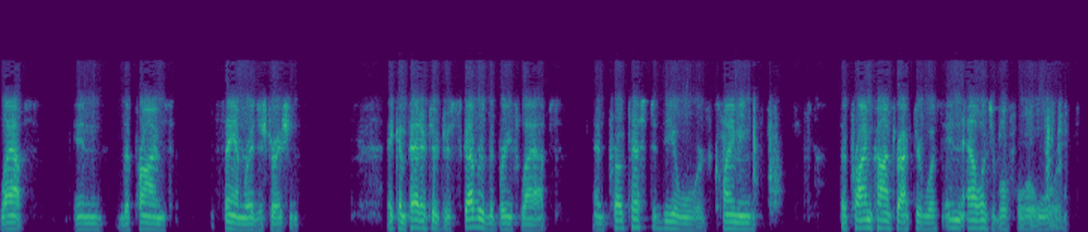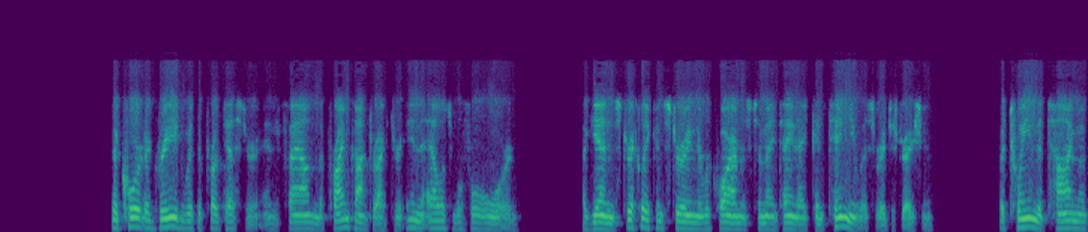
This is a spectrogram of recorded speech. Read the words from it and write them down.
lapse in the prime's SAM registration. A competitor discovered the brief lapse and protested the award, claiming the prime contractor was ineligible for award. The court agreed with the protester and found the prime contractor ineligible for award, again, strictly construing the requirements to maintain a continuous registration between the time of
